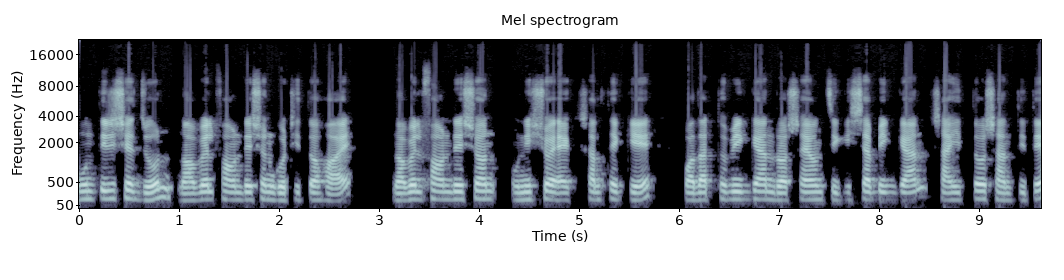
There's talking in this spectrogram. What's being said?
উনত্রিশে জুন নোবেল ফাউন্ডেশন গঠিত হয়। নোবেল ফাউন্ডেশন উনিশশো এক সাল থেকে পদার্থবিজ্ঞান, রসায়ন, চিকিৎসা বিজ্ঞান, সাহিত্য শান্তিতে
